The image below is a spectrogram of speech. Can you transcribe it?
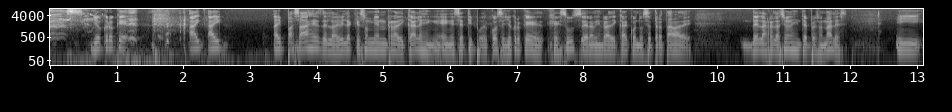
Yo creo que hay, hay, hay pasajes de la Biblia que son bien radicales en, en ese tipo de cosas. Yo creo que Jesús era bien radical cuando se trataba de, de las relaciones interpersonales. Y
